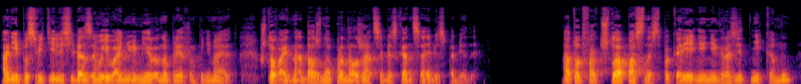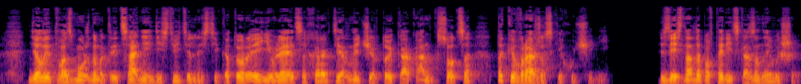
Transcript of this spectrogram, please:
Они посвятили себя завоеванию мира, но при этом понимают, что война должна продолжаться без конца и без победы. А тот факт, что опасность покорения не грозит никому, делает возможным отрицание действительности, которая является характерной чертой как ангсоца, так и вражеских учений. Здесь надо повторить сказанное выше.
